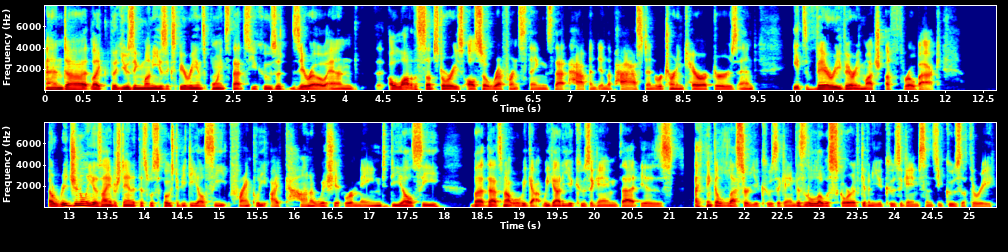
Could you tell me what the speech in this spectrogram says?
And uh, like the using money as experience points, that's Yakuza Zero. And a lot of the sub stories also reference things that happened in the past and returning characters. And it's very, very much a throwback originally, as I understand it, this was supposed to be DLC. Frankly, I kind of wish it remained DLC, but that's not what we got. We got a Yakuza game that is, I think, a lesser Yakuza game. This is the lowest score I've given a Yakuza game since Yakuza 3.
